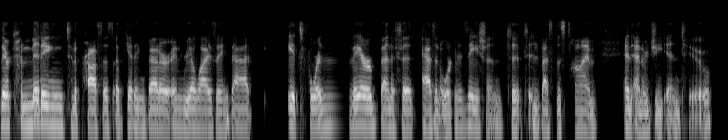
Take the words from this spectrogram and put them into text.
They're committing to the process of getting better and realizing that it's for their benefit as an organization to, to invest this time and energy into.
